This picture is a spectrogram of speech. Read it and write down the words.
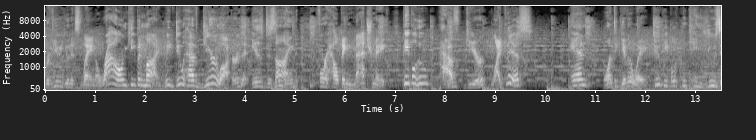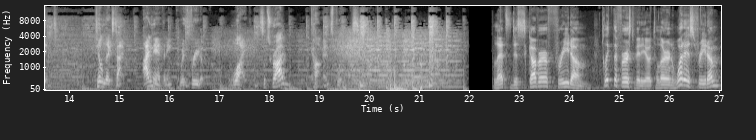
review units laying around, keep in mind, we do have Gear Locker that is designed for helping matchmake people who have gear like this and want to give it away to people who can use it. Till next time, I'm Anthony with Freedom. Like, subscribe, comments please. Let's discover freedom. Click the first video to learn what is freedom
